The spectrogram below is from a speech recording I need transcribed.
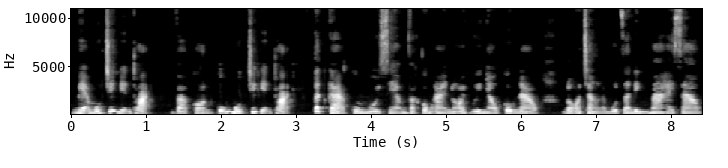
mẹ một chiếc điện thoại và con cũng một chiếc điện thoại tất cả cùng ngồi xem và không ai nói với nhau câu nào đó chẳng là một gia đình ma hay sao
